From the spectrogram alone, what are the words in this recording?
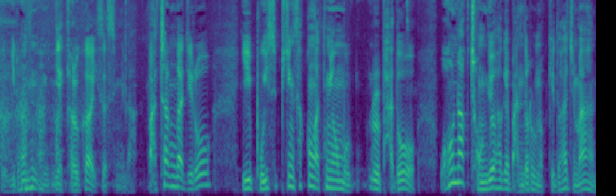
뭐 이런 결과가 있었습니다. 마찬가지로 이 보이스피싱 사건 같은 경우를 봐도 워낙 정교하게 만들어 놓기도 하지만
